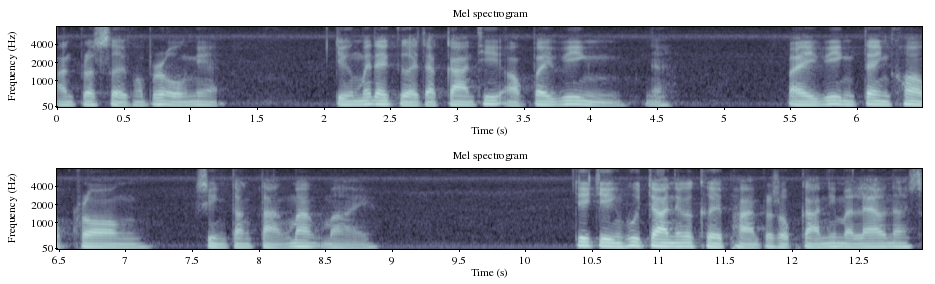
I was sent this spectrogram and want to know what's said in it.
อันประเสริฐของพระองค์เนี่ยจึงไม่ได้เกิดจากการที่ออกไปวิ่งนะไปวิ่งเต้นครอบครองสิ่งต่างๆ มากมาย จริงๆผู้เจ้าเนี่ยก็เคยผ่านประสบการณ์นี้มาแล้วนะส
